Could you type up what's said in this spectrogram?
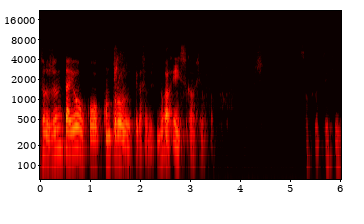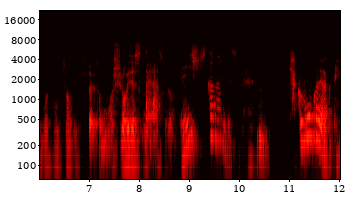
その全体をこうコントロールっていうかそういうのが演出家の仕事。ぜひもうちゃんと聞きたいです。面白いですね。それは演出家なんですね。うん、脚本家ではなく演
